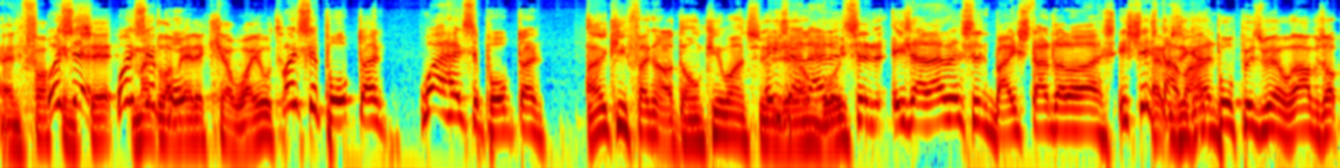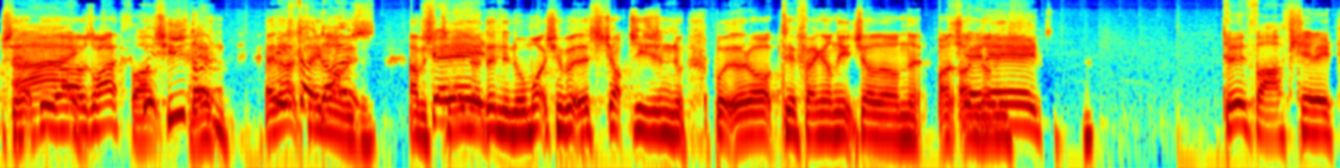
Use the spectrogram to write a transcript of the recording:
and fucking What's it- set what's Middle Pope- America wild. What's the Pope done? What has the Pope done? I keep thinking a donkey once He's an own boy. innocent. He's an innocent bystander. Of this. He's just It a was a man. good Pope as well. I was upset. Aye. I was like, what's he done? At He's that done time, I was, I was Sinead. 10. I didn't know much about the churches and what they're up to, fingering each other on the, on, underneath. Too far, Sinead.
